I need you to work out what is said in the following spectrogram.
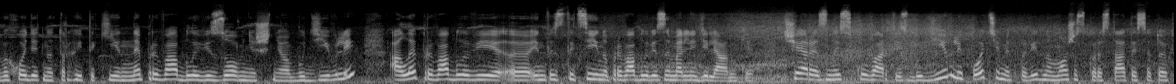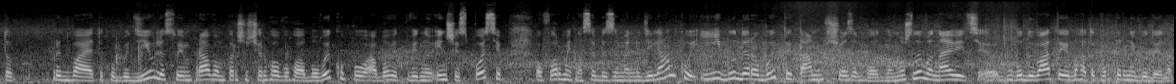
виходять на торги такі непривабливі зовнішньо будівлі, але привабливі е, інвестиційно привабливі земельні ділянки. Через низьку вартість будівлі потім відповідно може скористатися той, хто придбає таку будівлю своїм правом першочергового або викупу, або відповідно інший спосіб оформить на себе земельну ділянку і буде робити там що завгодно. Можливо, навіть е, будувати багатоквартирний будинок.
